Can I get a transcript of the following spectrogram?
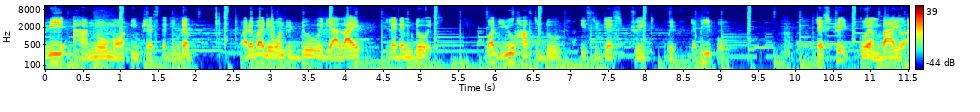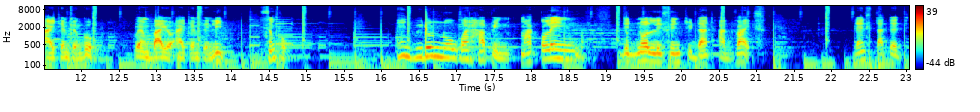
we are no more interested in them. Whatever they want to do with their life, let them do it. What you have to do is to just trade with the people. Just trade. Go and buy your items and go. Go and buy your items and leave. Simple. And we don't know what happened. Maclean did not listen to that advice then started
